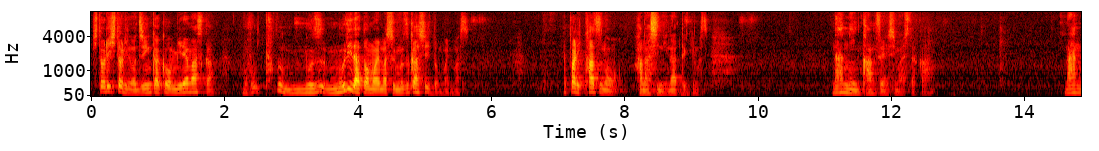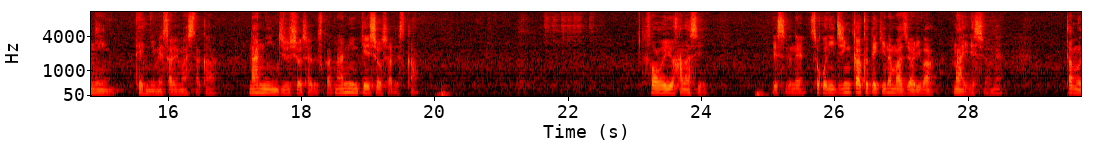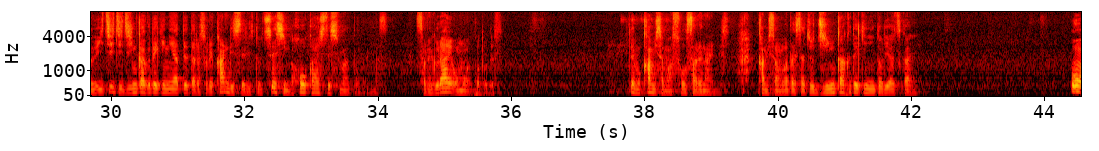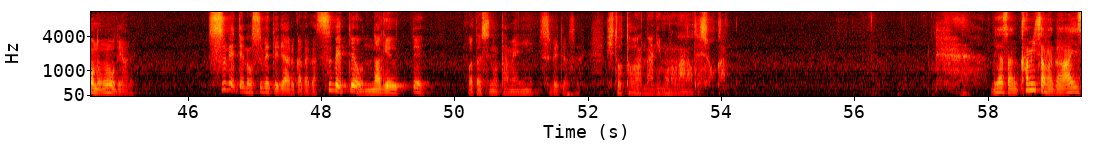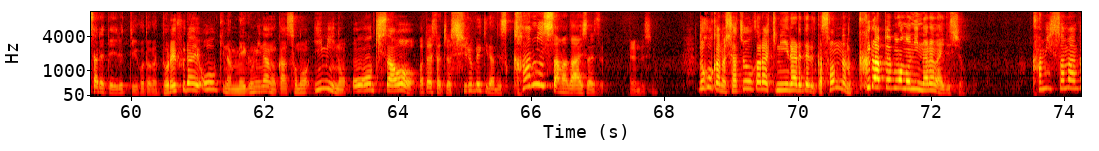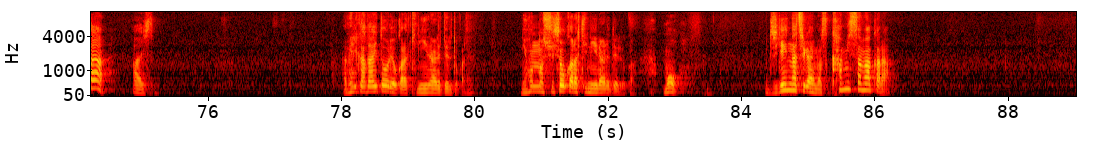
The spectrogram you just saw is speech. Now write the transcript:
一人一人の人格を見れますか？もう多分むず無理だと思いますし難しいと思います。やっぱり数の話になってきます。何人感染しましたか？何人天に召されましたか？何人重症者ですか？何人軽症者ですか？そういう話ですよね。そこに人格的な交わりはないですよね。多分いちいち人格的にやってたらそれ管理してる人精神が崩壊してしまうと思います。それぐらい思うことです。でも神様はそうされないんです。神様は私たちを人格的に取り扱い王の王である。全ての全てである方が全てを投げ打って私のために全てをされ人とは何者なのでしょうか。皆さん神様が愛されているっていうことがどれくらい大きな恵みなのかその意味の大きさを私たちは知るべきなんです。神様が愛されてる。んですよ。どこかの社長から気に入られてるとかそんなの比べ物にならないでしょ神様が愛してる。アメリカ大統領から気に入られてるとかね。日本の首相から気に入られてるとか。もう次元が違います。神様から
